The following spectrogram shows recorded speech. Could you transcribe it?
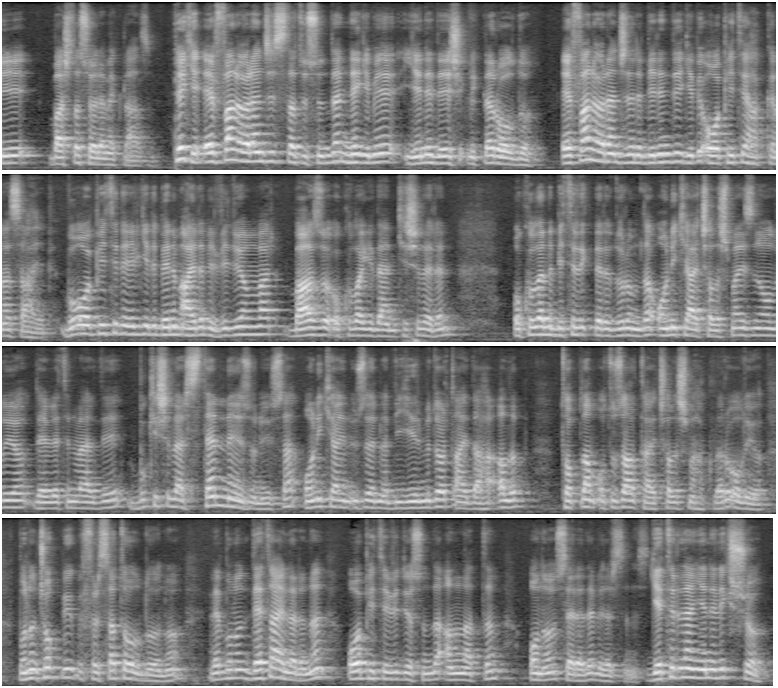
bir başta söylemek lazım. Peki F1 öğrenci statüsünde ne gibi yeni değişiklikler oldu? F1 öğrencileri bilindiği gibi OPT hakkına sahip. Bu OPT ile ilgili benim ayrı bir videom var. Bazı okula giden kişilerin okullarını bitirdikleri durumda 12 ay çalışma izni oluyor devletin verdiği. Bu kişiler STEM mezunuysa 12 ayın üzerine bir 24 ay daha alıp toplam 36 ay çalışma hakları oluyor. Bunun çok büyük bir fırsat olduğunu ve bunun detaylarını OPT videosunda anlattım. Onu seyredebilirsiniz. Getirilen yenilik şu.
